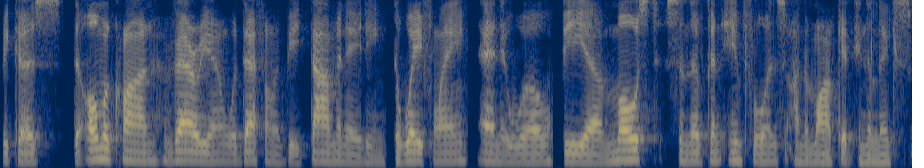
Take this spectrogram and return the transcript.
because the Omicron variant will definitely be dominating the wavelength and it will be a most significant influence on the market in the next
